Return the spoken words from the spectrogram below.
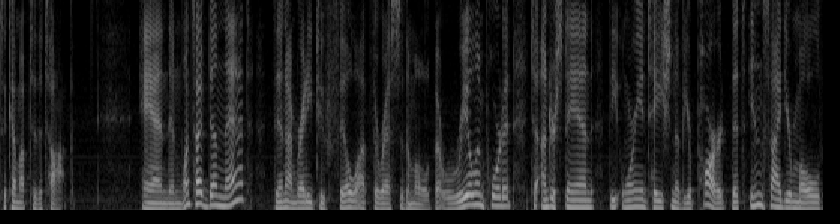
to come up to the top. And then once I've done that, then I'm ready to fill up the rest of the mold. But real important to understand the orientation of your part that's inside your mold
